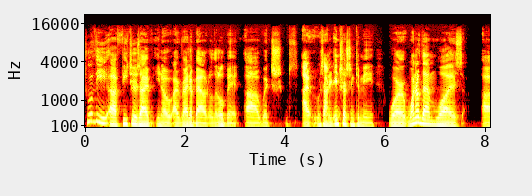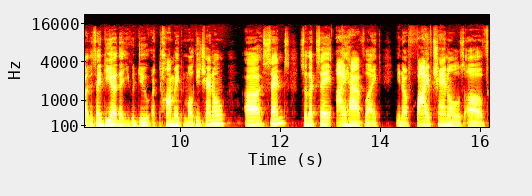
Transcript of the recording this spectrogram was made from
Two of the uh, features I've you know I read about a little bit, uh, which I sounded interesting to me, were one of them was uh, this idea that you could do atomic multi-channel uh, sends. So let's say I have like, you know, five channels of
